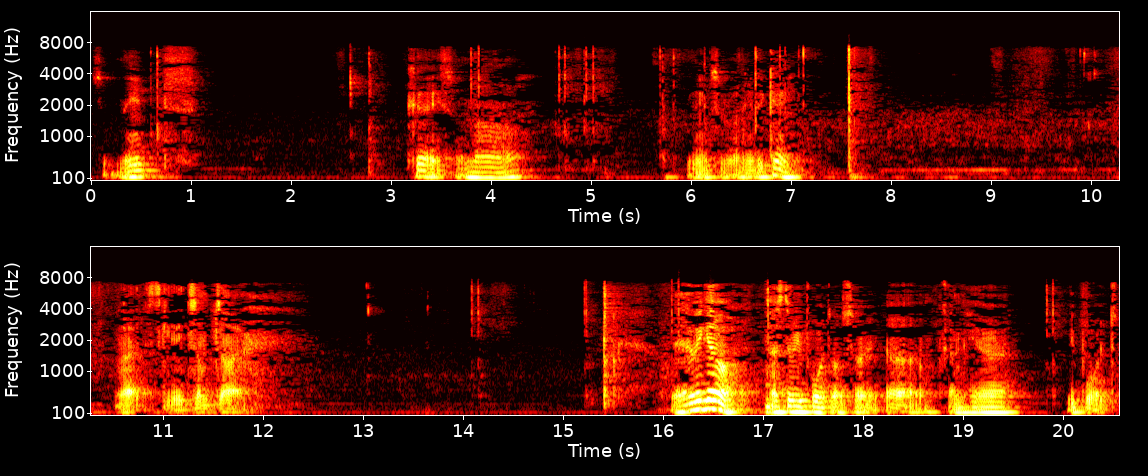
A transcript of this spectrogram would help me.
Submit. Okay so now we need to run it again. Let's give it some time. There we go. That's the report. Oh, sorry. Uh, come here, report.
